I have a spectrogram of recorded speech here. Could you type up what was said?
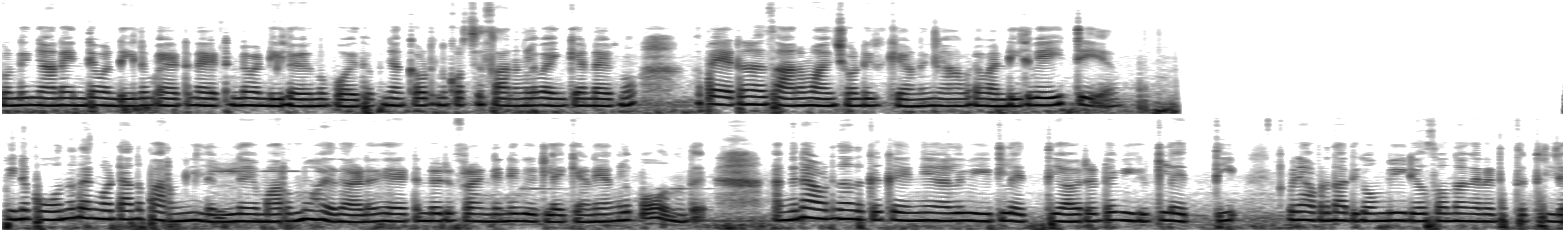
കൊണ്ട് ഞാൻ എന്റെ വണ്ടിയിലും ഏട്ടൻ ഏട്ടന്റെ വണ്ടിയിലായിരുന്നു പോയത്. അപ്പോൾ ഞങ്ങൾക്ക് അവിടെ നിന്ന് കുറച്ച് സാധനങ്ങൾ വാങ്ങിക്കാണ്ടായിരുന്നു. അപ്പോൾ ഏട്ടൻ അത് സാധനം വാങ്ങിച്ചുകൊണ്ടിരിക്കുകയാണ് ഞാൻ അവിടെ വണ്ടിയിൽ വെയിറ്റ് ചെയ്യാം. പിന്നെ പോകുന്നത് എങ്ങോട്ടാന്ന് പറഞ്ഞില്ലല്ലേ? മറന്നുപോയതാണ്. ഏട്ടന്റെ ഒരു ഫ്രണ്ടിന്റെ വീട്ടിലേക്കാണ് ഞങ്ങൾ പോകുന്നത്. അങ്ങനെ അവിടുന്ന് അതൊക്കെ കഴിഞ്ഞ് ഞങ്ങൾ വീട്ടിലെത്തി. അവരുടെ വീട്ടിലെത്തി. പിന്നെ അവിടുന്ന് അധികം വീഡിയോസൊന്നും അങ്ങനെ എടുത്തിട്ടില്ല.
